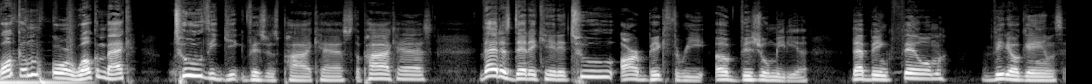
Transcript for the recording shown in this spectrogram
Welcome or welcome back to the Geek Visions podcast, the podcast that is dedicated to our big three of visual media, that being film, video games,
